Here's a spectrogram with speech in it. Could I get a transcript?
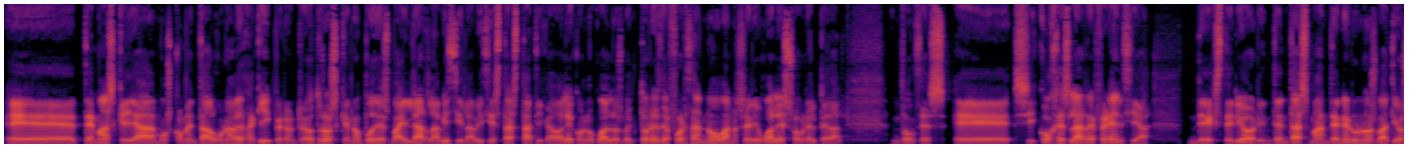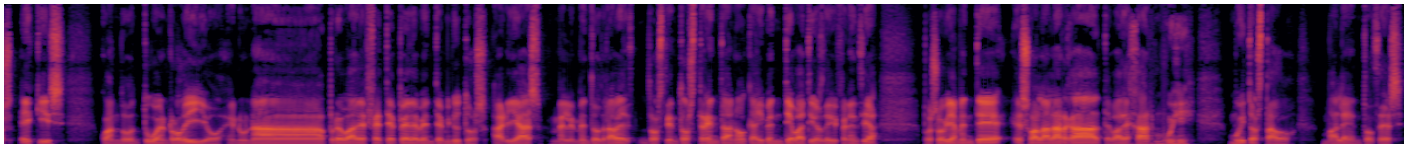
eh, temas que ya hemos comentado alguna vez aquí, pero entre otros que no puedes bailar la bici, la bici está estática, ¿vale? Con lo cual los vectores de fuerza no van a ser iguales sobre el pedal. Entonces, eh, si coges la referencia de exterior intentas mantener unos vatios X, cuando tú en rodillo en una prueba de FTP de 20 minutos harías, me lo invento otra vez, 230, ¿no? Que hay 20 vatios de diferencia, pues obviamente eso a la larga te va a dejar muy, muy tostado, ¿vale? Entonces,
